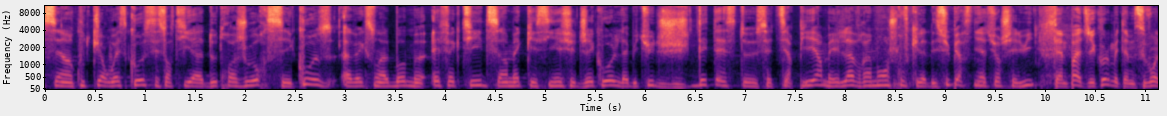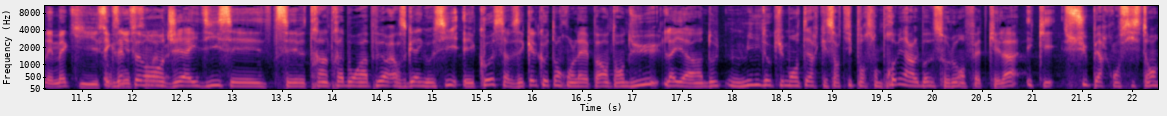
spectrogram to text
C'est un coup de cœur West Coast, c'est sorti il y a 2-3 jours. C'est Cause avec son album Effected. C'est un mec qui est signé chez J. Cole. D'habitude, je déteste cette serpillière, mais là vraiment, je trouve qu'il a des super signatures chez lui. T'aimes pas J. Cole, mais t'aimes souvent les mecs qui sont Exactement, J.I.D., c'est c'est un très bon rappeur, Earth Gang aussi. Et Cause, ça faisait quelques temps qu'on l'avait pas entendu. Là, il y a un mini documentaire qui est sorti pour son premier album solo, en fait, qui est là et qui est super consistant.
